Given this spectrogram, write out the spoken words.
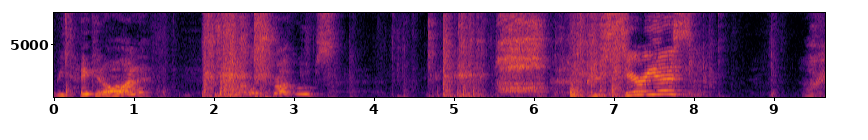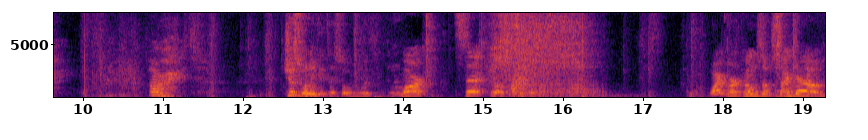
Gonna be taken on. Yellow truck, oops. Are you serious? Okay. Alright. Just want to get this over with. Mark, set, go. White car comes upside down.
